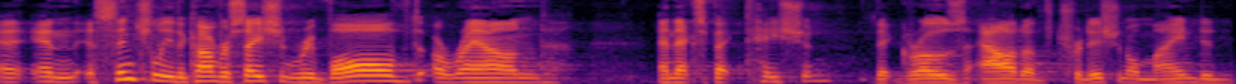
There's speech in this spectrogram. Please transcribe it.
And, and essentially, the conversation revolved around an expectation that grows out of traditional minded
